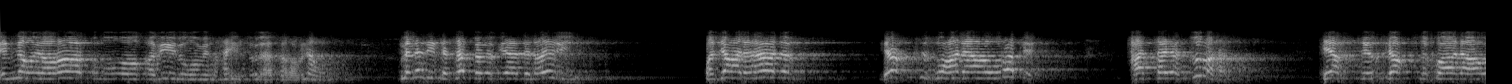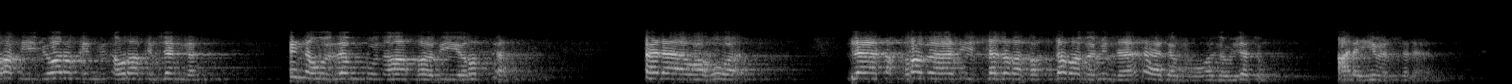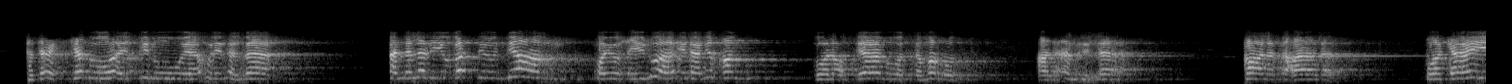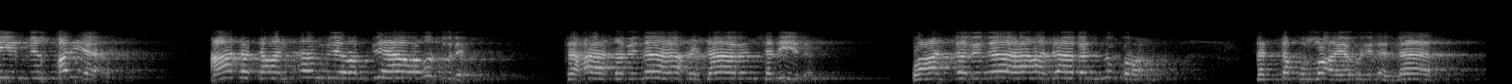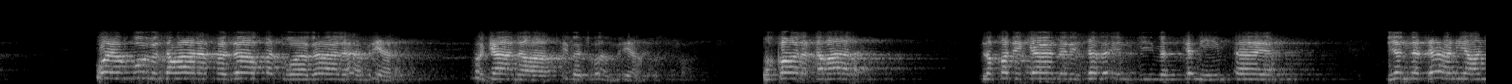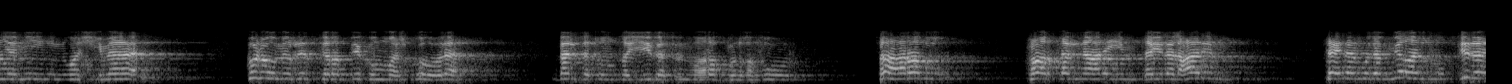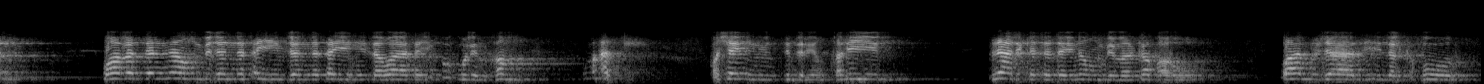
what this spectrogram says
إنه يراكم وقبيله من حيث لا ترونهم. ما الذي تسبب في هذا العري وجعل آدم يقصف على عورته حتى يسترها. يقصف على عورته بورق من أوراق الجنة. إنه ذنب به ربه. ألا وهو لا تقرب هذه الشجرة فاقترب منها آدم وزوجته عليهما السلام. فتأكدوا وأيقنوا يا أولي الألباب أن الذي يبدل النعم ويحيلها إلى نقم هو العصيان والتمرد عن أمر الله. قال تعالى وكأين من قرية عادت عن أمر ربها ورسله فحاسبناها حسابا شديدا. وعذبناها عذابا نكرا. فاتقوا الله يا أولي الألباب. ويقول تعالى فذاقت وبال أمرها وكان عاقبة أمرها وقال تعالى لقد كان لسبأ في مسكنهم آية جنتان عن يمين وشمال. كلوا من رزق ربكم واشكروا له. بلدة طيبة ورب غفور. فأعرضوا فأرسلنا عليهم سيل العارم سيلا مدمرا مبتلا وبدلناهم بجنتين جنتين ذواتي أكل خمر وأسل وشيء من سدر قليل. ذلك جزيناهم بما كفروا وهل نجازي إلا الكفور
